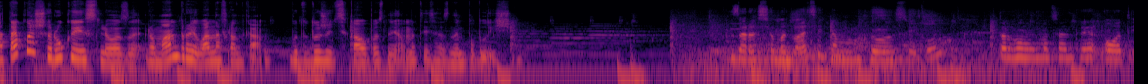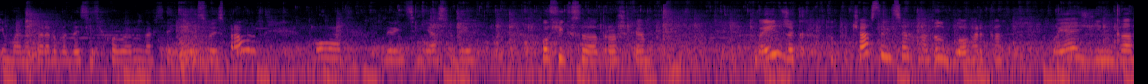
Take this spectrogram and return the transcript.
А також Руки і сльози роман про Івана Франка. Буде дуже цікаво познайомитися з ним поближче. Зараз 7.20, нам вимкнуло світло в торговому центрі. От, і в мене перерва 10 хвилин на всякі свої справи. От, дивіться, я собі пофіксила трошки бейджик. Тут учасниця, а тут блогерка. Бо я жінка.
